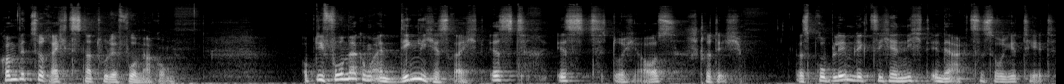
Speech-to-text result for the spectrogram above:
Kommen wir zur Rechtsnatur der Vormerkung. Ob die Vormerkung ein dingliches Recht ist, ist durchaus strittig. Das Problem liegt sicher nicht in der Accessorietät.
